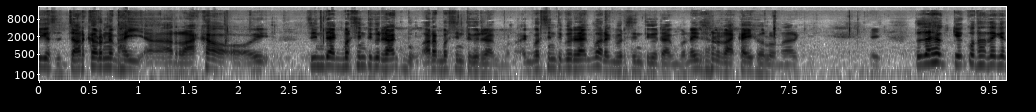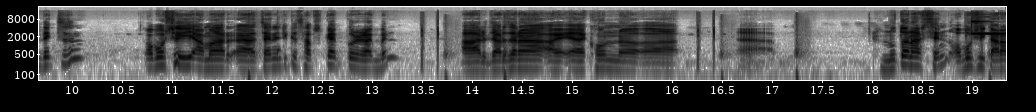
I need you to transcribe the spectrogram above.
ঠিক আছে? যার কারণে ভাই রাখা ওই চিন্তা একবার চিন্তা করে রাখব, আর একবার চিন্তা করে রাখব না। একবার চিন্তা করে রাখব, আর একবার চিন্তা করে রাখব না। এই জন্য রাখাই হলো না আর কি এই। তো যাই হোক, কে কোথা থেকে দেখতেছেন? অবশ্যই আমার চ্যানেলটিকে সাবস্ক্রাইব করে রাখবেন। আর যারা যারা এখন নতুন আসছেন, অবশ্যই তারা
